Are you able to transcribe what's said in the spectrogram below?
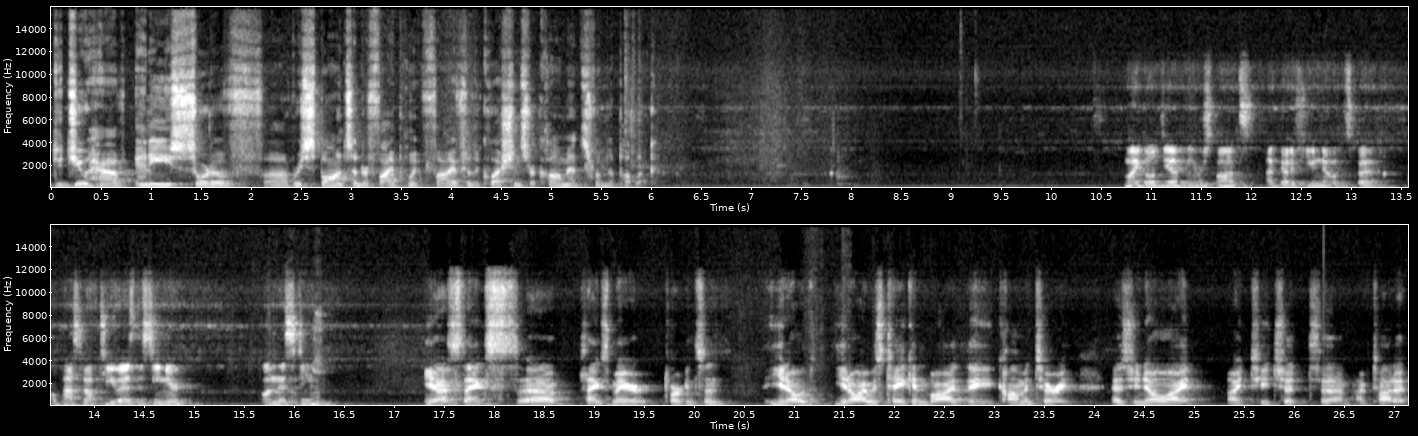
Did you have any sort of uh, response under 5.5 to the questions or comments from the public? Michael, do you have any response? I've got a few notes, but I'll pass it off to you as the senior on this team. Yes, thanks, uh, thanks, Mayor Torgerson. You know, you know, I was taken by the commentary. As you know, I I teach it. Uh, I've taught it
